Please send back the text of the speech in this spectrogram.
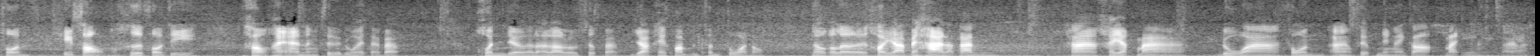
โซนที่สองก็คือโซนที่ เขาให้อ่านหนังสือด้วยแต่แบบคนเยอะแล้วเรารู้สึกแบบอยากให้ความเป็นส่วนตัวเนาะเราก็เลยขออนุญาตไปถ่ายละกัน ถ้าใครอยากมาดูว่าโซนอ่างเสือเป็นยังไงก็มาเองนะคะ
